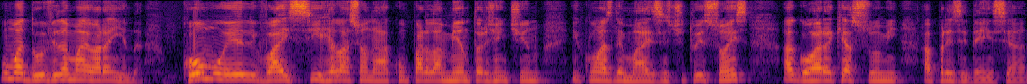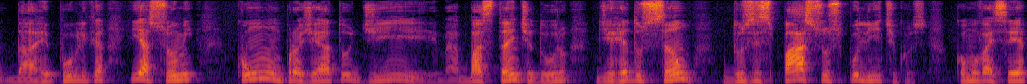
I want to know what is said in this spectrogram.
uma dúvida maior ainda. Como ele vai se relacionar com o parlamento argentino e com as demais instituições agora que assume a presidência da República e assume com um projeto de bastante duro de redução dos espaços políticos, como vai ser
